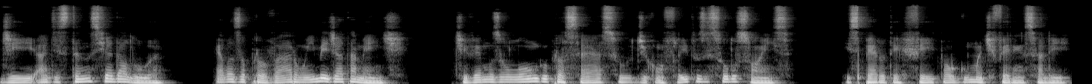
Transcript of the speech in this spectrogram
de A Distância da Lua. Elas aprovaram imediatamente. Tivemos um longo processo de conflitos e soluções. Espero ter feito alguma diferença ali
